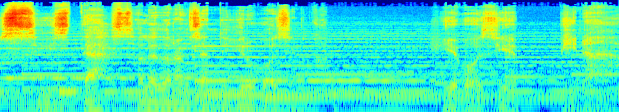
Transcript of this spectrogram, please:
سیزده ساله دارم زندگی رو بازی می‌کنم. یه بازی بینقص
